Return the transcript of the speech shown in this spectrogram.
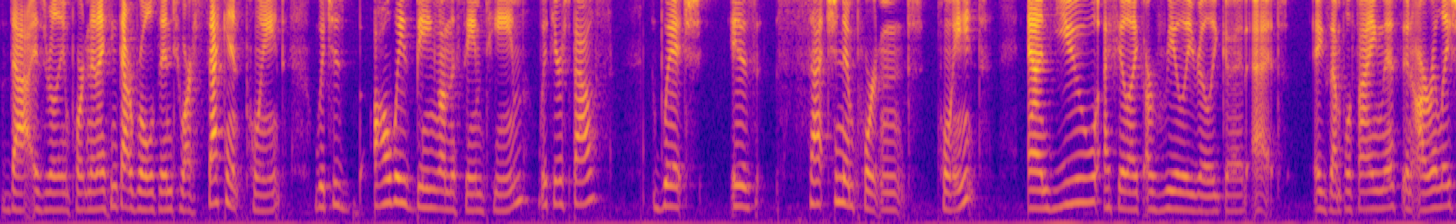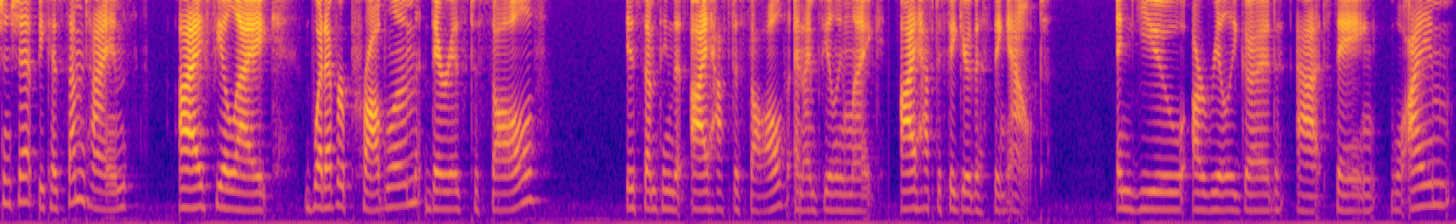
That is really important. And I think that rolls into our second point, which is always being on the same team with your spouse, which is such an important point. And you, I feel like, are really, really good at exemplifying this in our relationship because sometimes I feel like whatever problem there is to solve is something that I have to solve, and I'm feeling like I have to figure this thing out. And you are really good at saying, Well, I'm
